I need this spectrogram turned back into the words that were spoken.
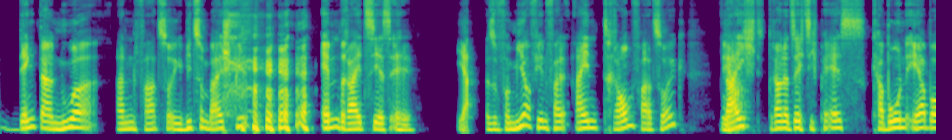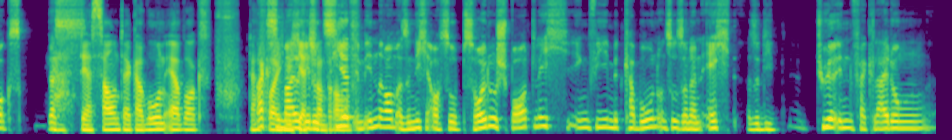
denke da nur an Fahrzeuge wie zum Beispiel M3 CSL. Ja. Also von mir auf jeden Fall ein Traumfahrzeug. Leicht, ja. 360 PS, Carbon Airbox. Das ja, der Sound der Carbon Airbox, pff, da maximal reduziert im Innenraum, also nicht auch so pseudosportlich irgendwie mit Carbon und so, sondern echt, also die Türinnenverkleidung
